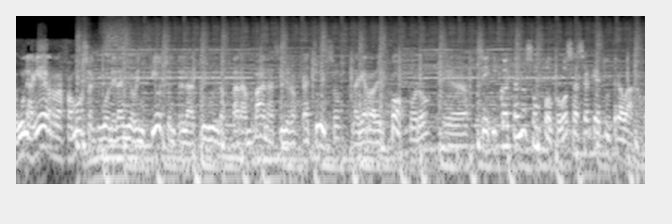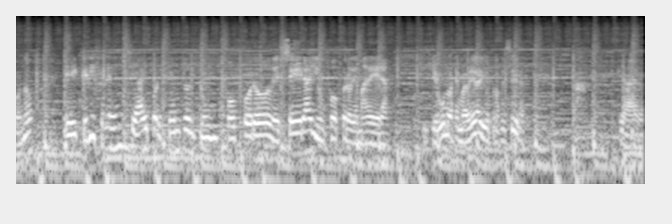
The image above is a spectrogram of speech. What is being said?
una guerra famosa que hubo en el año 28 entre la tribu de los tarambanas y de los cachuzos, la guerra del fósforo. eh, Sí, y contanos un poco vos acerca de tu trabajo, ¿no? Eh, ¿Qué diferencia hay, por ejemplo, entre un fósforo de cera y un fósforo de madera? que uno es de madera y otro es de cera. Claro.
